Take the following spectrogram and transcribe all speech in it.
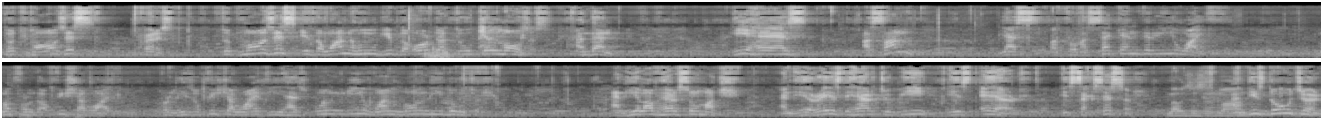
Tutmosis first. Tutmosis is the one who gave the order to kill Moses. And then he has a son, yes, but from a secondary wife, not from the official wife. From his official wife, he has only one lonely daughter. And he loved her so much. And he raised her to be his heir, his successor. Moses' mom. And this daughter,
